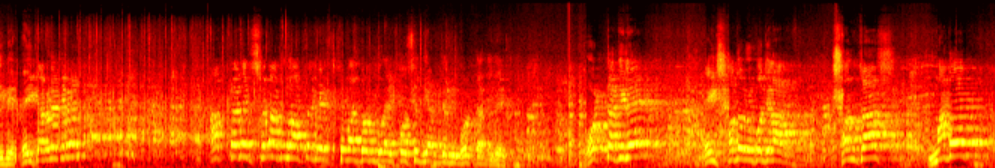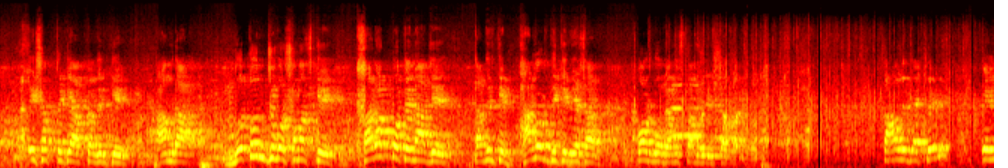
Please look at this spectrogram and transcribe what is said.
দিবেন। এই কারণে দিবেন, আপনাদের সেবাগুলো আপনাদের সেবার দৌড়গুলাই পৌঁছে দেওয়ার জন্য ভোটটা দিবেন। ভোটটা দিলে এই সদর উপজেলার সন্ত্রাস, মাদক এইসব থেকে আপনাদেরকে আমরা নতুন যুব সমাজকে খারাপ পথে না যে তাদেরকে ভালোর দিকে নিয়ে আসার কর্ম ব্যবস্থা আমরা ইনশাআল্লাহ করব। তাহলে দেখবেন, এই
